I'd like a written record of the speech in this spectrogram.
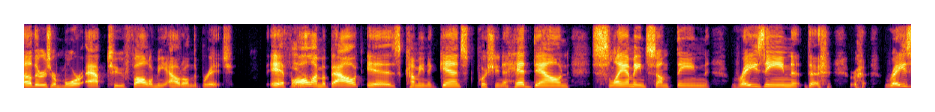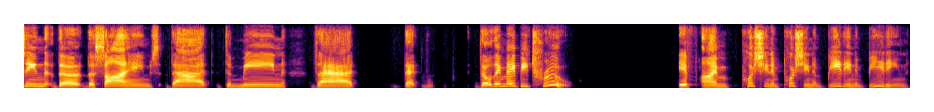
others are more apt to follow me out on the bridge. If yeah. all I'm about is coming against, pushing a head down, slamming something, raising the raising the the signs that demean that that though they may be true, if I'm pushing and pushing and beating and beating,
